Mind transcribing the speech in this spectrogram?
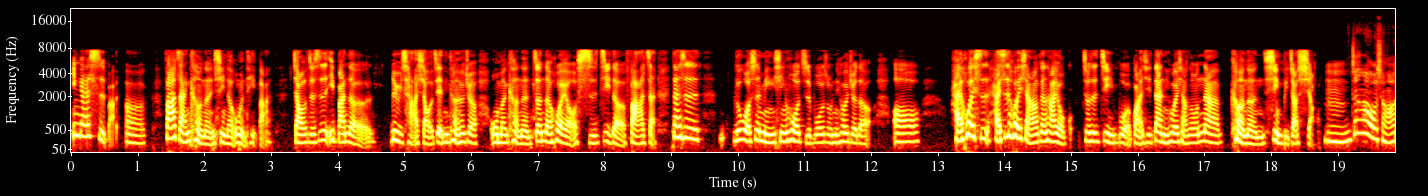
应该是吧？呃，发展可能性的问题吧。假如只是一般的。绿茶小姐，你可能会觉得我们可能真的会有实际的发展，但是如果是明星或直播主，你会觉得哦，还会是还是会想要跟他有就是进一步的关系，但你会想说那可能性比较小。嗯，这让我想到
